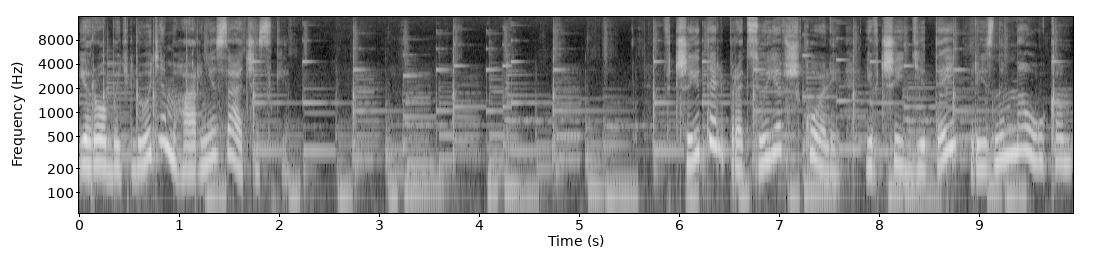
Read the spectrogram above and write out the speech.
і робить людям гарні зачіски. Вчитель працює в школі і вчить дітей різним наукам.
